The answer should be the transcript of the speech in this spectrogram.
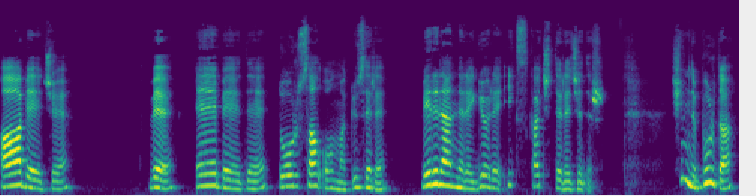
ABC ve EBD doğrusal olmak üzere verilenlere göre x kaç derecedir? Şimdi burada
